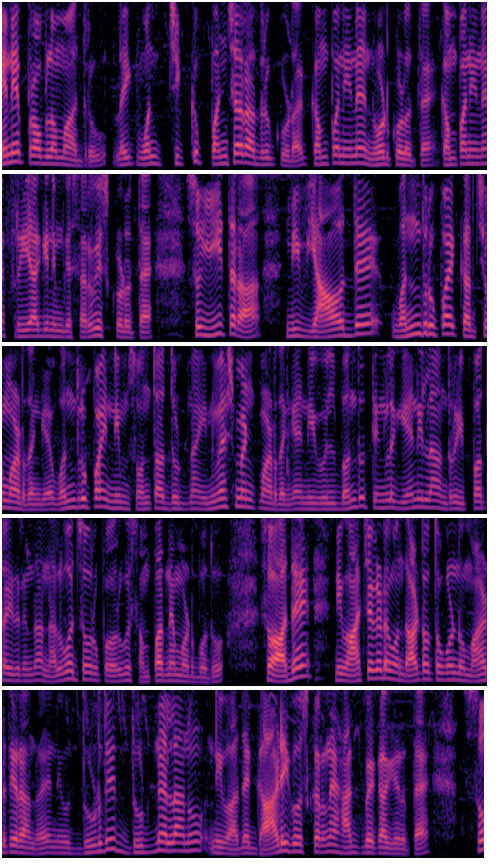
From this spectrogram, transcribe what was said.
ಏನೇ ಪ್ರಾಬ್ಲಮ್ ಆದರೂ ಲೈಕ್ ಒಂದು ಚಿಕ್ಕ ಪಂಚರ್ ಆದರೂ ಕೂಡ ಕಂಪನಿನೇ ನೋಡ್ಕೊಳ್ಳುತ್ತೆ. ಕಂಪನಿನೇ ಫ್ರೀಯಾಗಿ ನಿಮಗೆ ಸರ್ವಿಸ್ ಕೊಡುತ್ತೆ. ಸೊ ಈ ಥರ ನೀವು ಯಾವುದೇ ಒಂದು ರೂಪಾಯಿ ಖರ್ಚು ಮಾಡ್ದಂಗೆ, ಒಂದು ರೂಪಾಯಿ ನಿಮ್ಮ ಸ್ವಂತ ದುಡ್ಡನ್ನ ಇನ್ವೆಸ್ಟ್ಮೆಂಟ್ ಮಾಡ್ದಂಗೆ, ನೀವು ಇಲ್ಲಿ ಬಂದು ತಿಂಗ್ಳಿಗೆ ಏನಿಲ್ಲ ಅಂದರೂ ಇಪ್ಪತ್ತೈದರಿಂದ ನಲ್ವತ್ತು ಸಾವಿರ ರೂಪಾಯಿವರೆಗೂ ಸಂಪಾದನೆ ಮಾಡ್ಬೋದು. ಸೊ ಅದೇ ನೀವು ಆಚೆಗಡೆ ಒಂದು ಆಟೋ ತೊಗೊಂಡು ಮಾಡ್ತೀರಾ ಅಂದರೆ, ನೀವು ದುಡ್ದಿದ್ದ ದುಡ್ಡನ್ನೆಲ್ಲನೂ ನೀವು ಅದೇ ಗಾಡಿಗೋಸ್ಕರನೇ ಹಾಕಬೇಕಾಗಿರುತ್ತೆ. ಸೊ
